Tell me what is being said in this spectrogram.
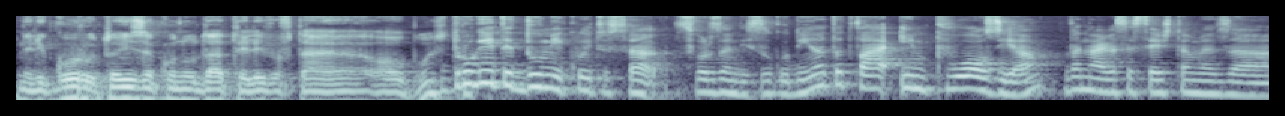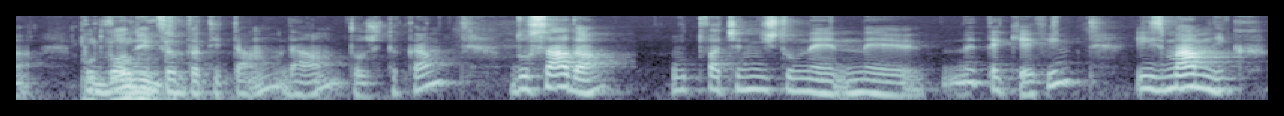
нали, гурута и законодатели в тая област. Другите думи, които са свързани с годината, това е имплозия. Веднага се сещаме за подводницата Титан. Да, точно така. Досада от това, че нищо не, не, не те кефи. Измамник,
